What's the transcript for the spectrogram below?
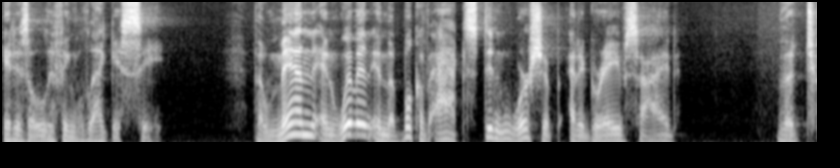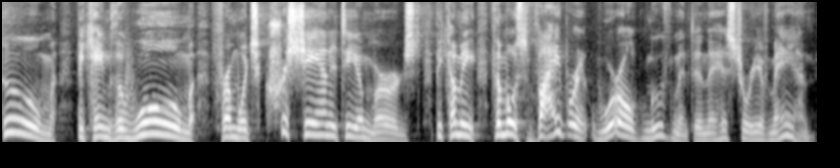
it is a living legacy the men and women in the book of Acts didn't worship at a graveside. The tomb became the womb from which Christianity emerged, becoming the most vibrant world movement in the history of man.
